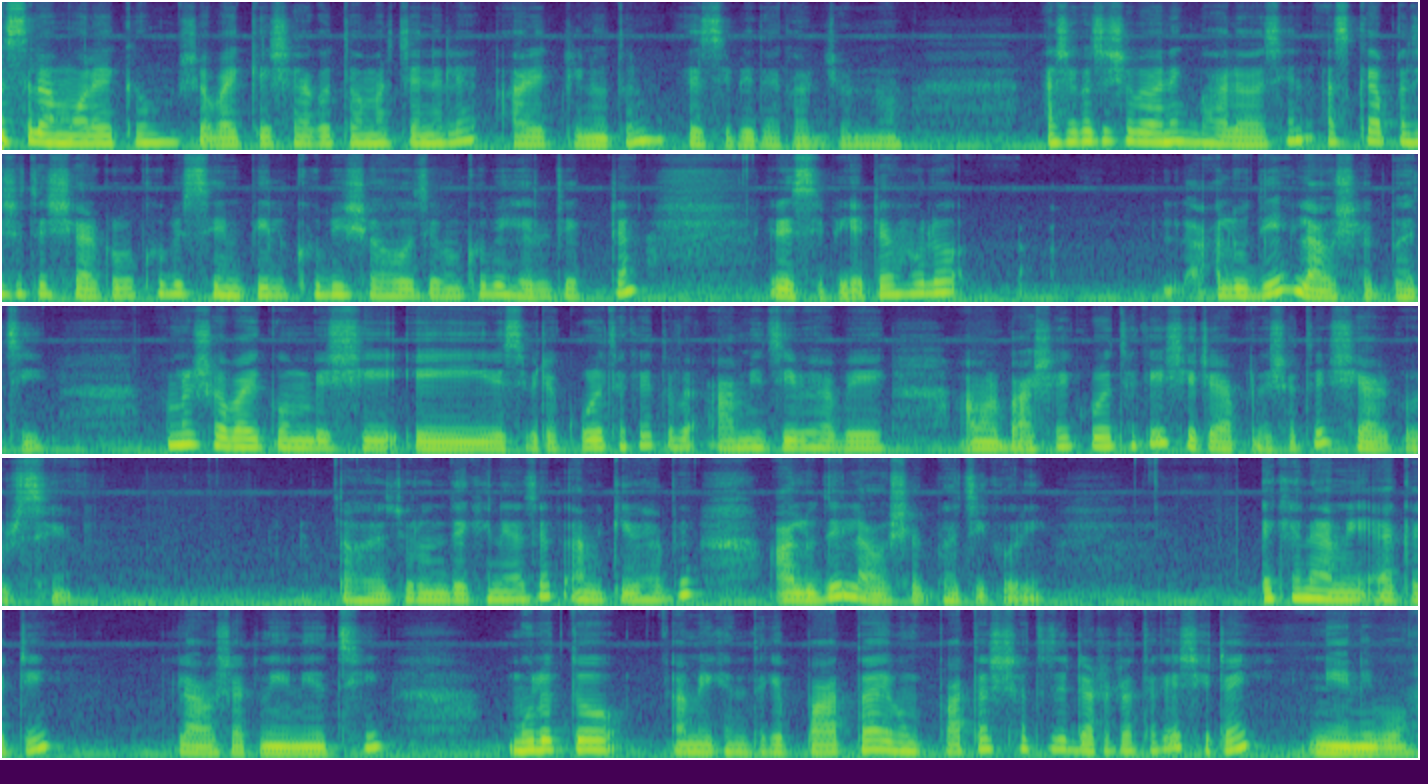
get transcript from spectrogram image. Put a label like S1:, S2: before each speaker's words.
S1: আসসালামু আলাইকুম। সবাইকে স্বাগত আমার চ্যানেলে আরেকটি নতুন রেসিপি দেখার জন্য। আশা করছি সবাই অনেক ভালো আছেন। আজকে আপনাদের সাথে শেয়ার করব খুবই সিম্পল খুবই সহজ এবং খুবই হেলদি একটা রেসিপি এটা হলো আলু দিয়ে লাউ শাক ভাজি। আমরা সবাই কম বেশি এই রেসিপিটা করে থাকি, তবে আমি যেভাবে আমার বাসায় করে থাকি সেটা আপনাদের সাথে শেয়ার করছি। তাহলে চলুন দেখে নেওয়া যাক আমি কীভাবে আলু দিয়ে লাউ শাক ভাজি করি। এখানে আমি একাটি লাউ শাক নিয়ে নিয়েছি। মূলত আমি এখান থেকে পাতা এবং পাতার সাথে যে ডাটাটা থাকে সেটাই নিয়ে নিব।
